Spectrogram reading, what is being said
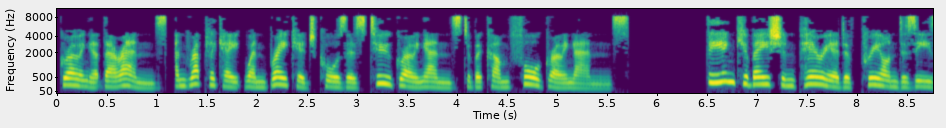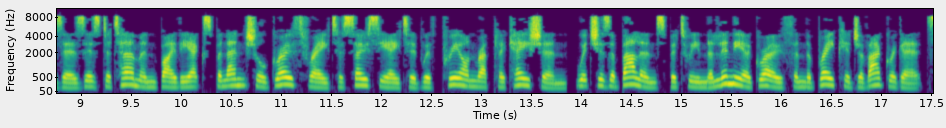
growing at their ends, and replicate when breakage causes two growing ends to become four growing ends. The incubation period of prion diseases is determined by the exponential growth rate associated with prion replication, which is a balance between the linear growth and the breakage of aggregates.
